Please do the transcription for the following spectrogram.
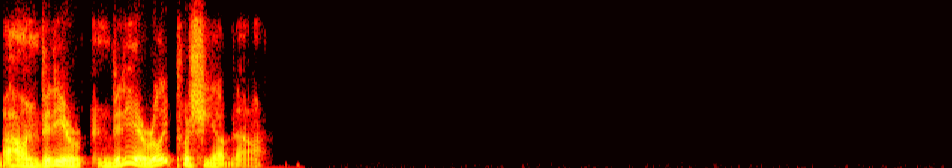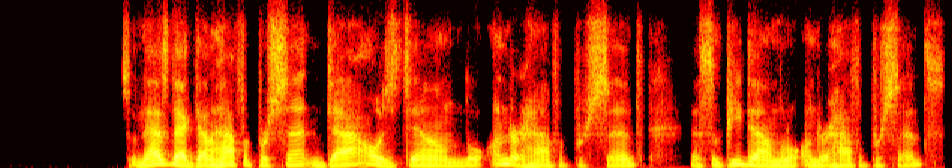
Wow, Nvidia Nvidia really pushing up now. So Nasdaq down half a percent, Dow is down a little under half a percent, S&P down a little under half a percent.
